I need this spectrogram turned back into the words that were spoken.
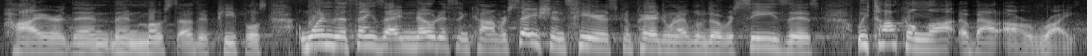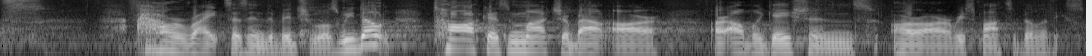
higher than, than most other people's. One of the things I notice in conversations here as compared to when I've lived overseas is we talk a lot about our rights, our rights as individuals. We don't talk as much about our, our obligations or our responsibilities.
